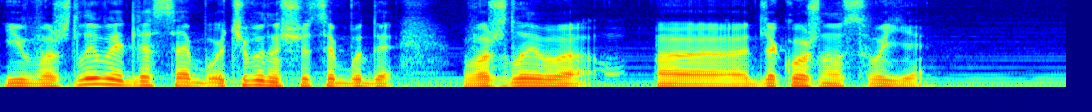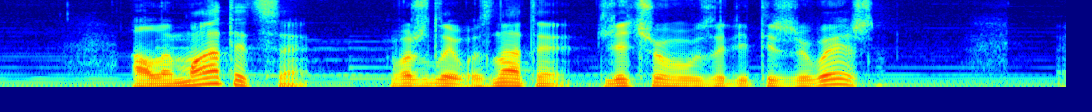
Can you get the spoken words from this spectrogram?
і важливе для себе. Очевидно, що це буде важливо е, для кожного своє. Але мати це важливо, знати, для чого взагалі ти живеш. Е,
